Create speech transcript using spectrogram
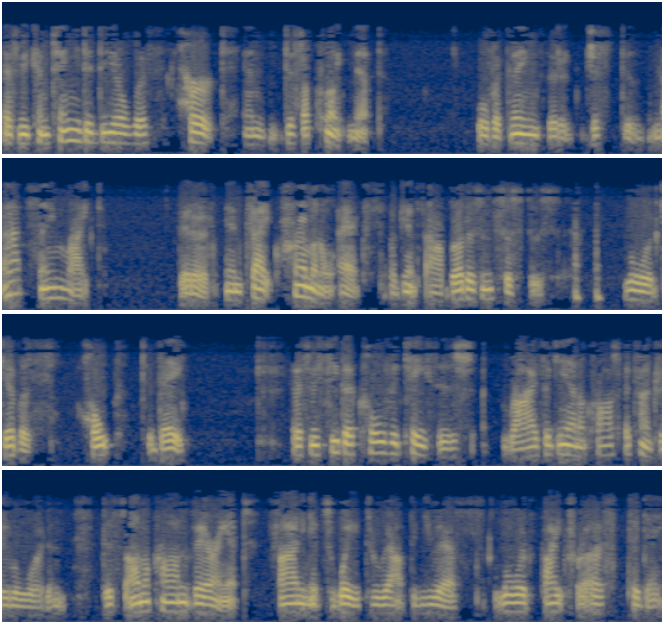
As we continue to deal with hurt and disappointment over things that are just do not seem right, that are in fact criminal acts against our brothers and sisters, Lord, give us hope today. As we see the COVID cases rise again across the country, Lord, and this Omicron variant finding its way throughout the U.S., Lord, fight for us today.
